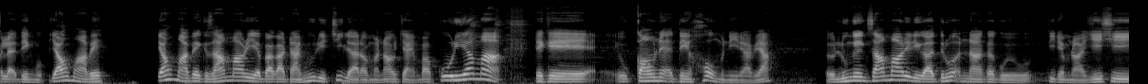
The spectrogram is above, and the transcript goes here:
ကလပ်အသင်းကိုပြောင်းမှာပဲ ပြောင်းမှာပဲကစားမတွေရဲ့ဘက်ကဒါမျိုးတွေကြည်လာတော့မှနောက်ကြရင်ပေါ့ကိုရီးယားမှာတကယ်ဟိုကောင်းတဲ့အသင်းဟုတ်မနေတာဗျာလူငယ်ကစားမတွေကသူတို့အနာဂတ်ကိုတည်တယ်မလားရေရှည်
